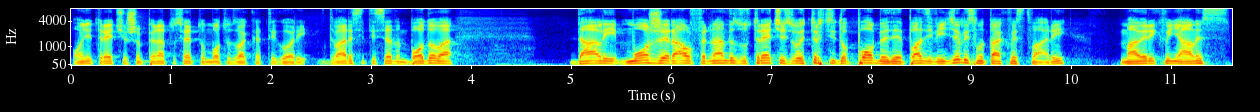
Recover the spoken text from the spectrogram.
on je treći u šampionatu sveta u Moto2 kategoriji. 27 bodova. Da li može Raul Fernandez u trećoj svoj trci do pobede? Pazi, viđali smo takve stvari. Maverick Vinales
